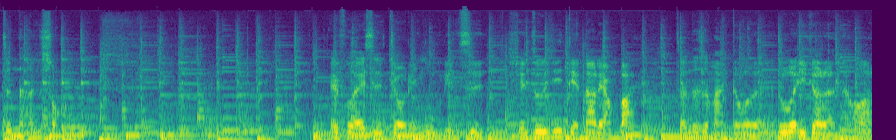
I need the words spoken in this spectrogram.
真的很爽。F S 九零五零四咸猪鸡点到两百。真的是蛮多的。如果一个人的话，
